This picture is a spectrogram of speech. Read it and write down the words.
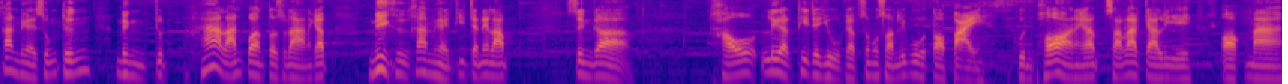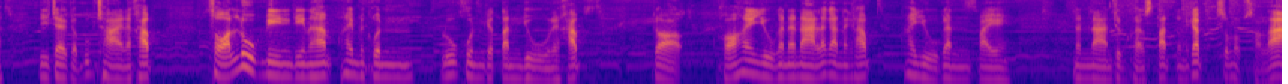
ค่าเหนื่อยสูงถึง 1.5 ล้านปอนด์ต่อสัปดาห์นะครับ นี่คือค่าเหนื่อยที่จะได้รับ ซึ่งก็เขาเลือกที่จะอยู่กับสโมสรลิเวอร์พูลต่อไป คุณพ่อนะครับซาร่ากาลีออกมาดีใจกับลูกชายนะครับ สอนลูกดีจริงๆนะครับ ให้เป็นคนรู้คุณกตัญญูนะครับ ก็ขอให้อยู่กันนานๆแล้วกันนะครับ ให้อยู่กันไปนานๆ จนแขวนสตัดนะครับสำหรับซาร่า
